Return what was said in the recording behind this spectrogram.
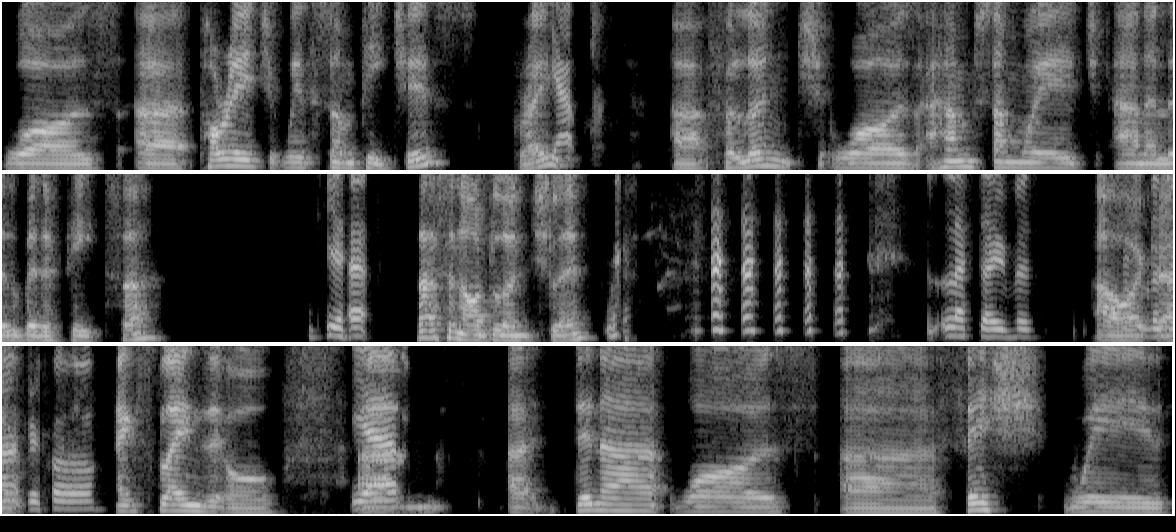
was uh, porridge with some peaches. Great. Yep. Uh, for lunch was a ham sandwich and a little bit of pizza. Yeah. That's an odd lunch, Lynn. Leftovers. Oh, okay. The night before. Explains it all. Yeah. Um, uh, dinner was uh, fish with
